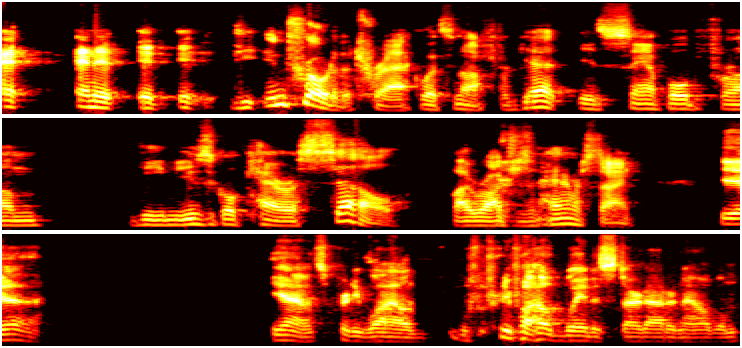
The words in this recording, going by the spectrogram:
and it, it, it the intro to the track let's not forget is sampled from the musical carousel by rodgers and hammerstein. Yeah yeah it's pretty wild pretty wild way to start out an album.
